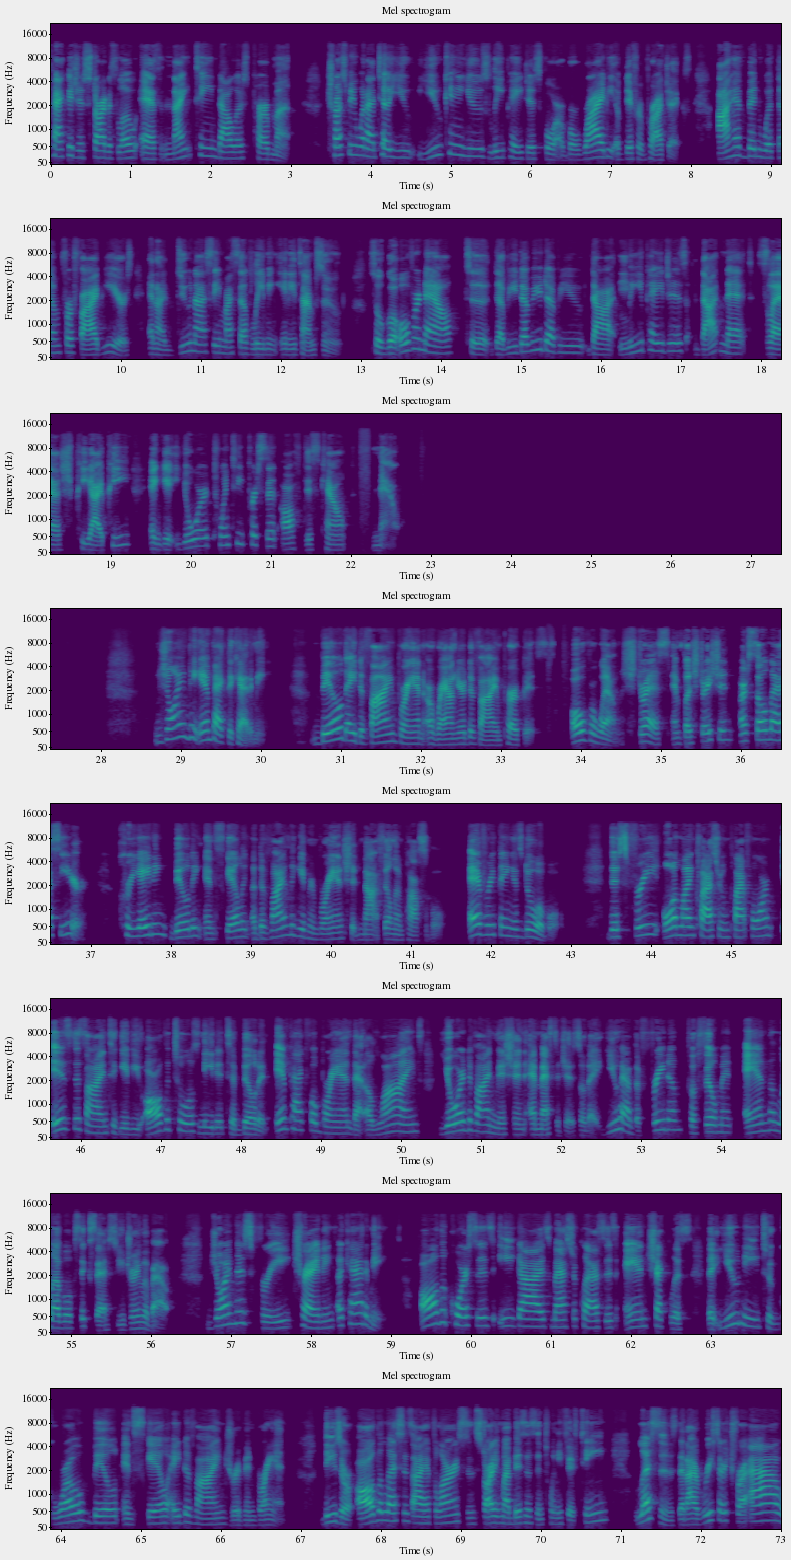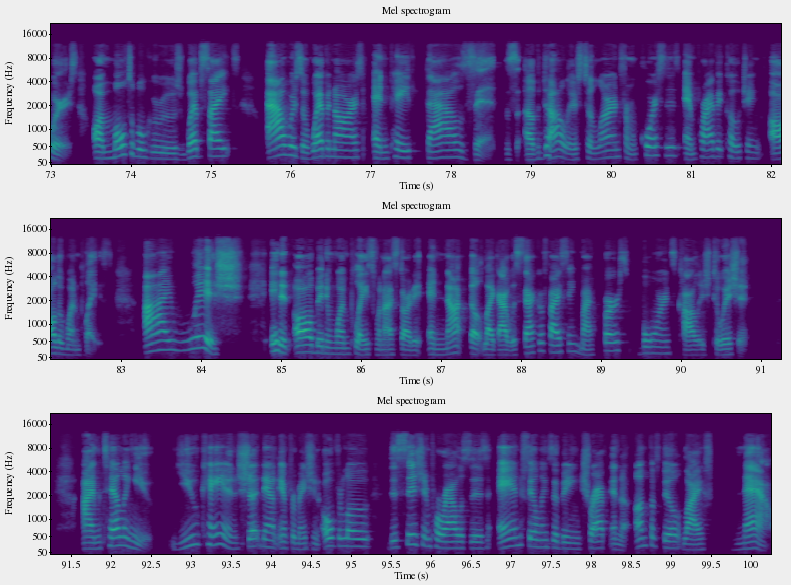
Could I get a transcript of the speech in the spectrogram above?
Packages start as low as $19 per month. Trust me when I tell you, you can use Lead Pages for a variety of different projects. I have been with them for five years, and I do not see myself leaving anytime soon. So go over now to www.leadpages.net slash PIP and get your 20% off discount now. Join the Impact Academy. Build a divine brand around your divine purpose. Overwhelm, stress, and frustration are so last year. Creating, building, and scaling a divinely given brand should not feel impossible. Everything is doable. This free online classroom platform is designed to give you all the tools needed to build an impactful brand that aligns your divine mission and messages so that you have the freedom, fulfillment, and the level of success you dream about. Join this free training academy. All the courses, e guides, masterclasses, and checklists that you need to grow, build, and scale a divine driven brand. These are all the lessons I have learned since starting my business in 2015. Lessons that I researched for hours on multiple gurus' websites, hours of webinars, and paid thousands of dollars to learn from courses and private coaching all in one place. I wish it had all been in one place when I started and not felt like I was sacrificing my firstborn's college tuition. I'm telling you, you can shut down information overload, decision paralysis, and feelings of being trapped in an unfulfilled life now,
